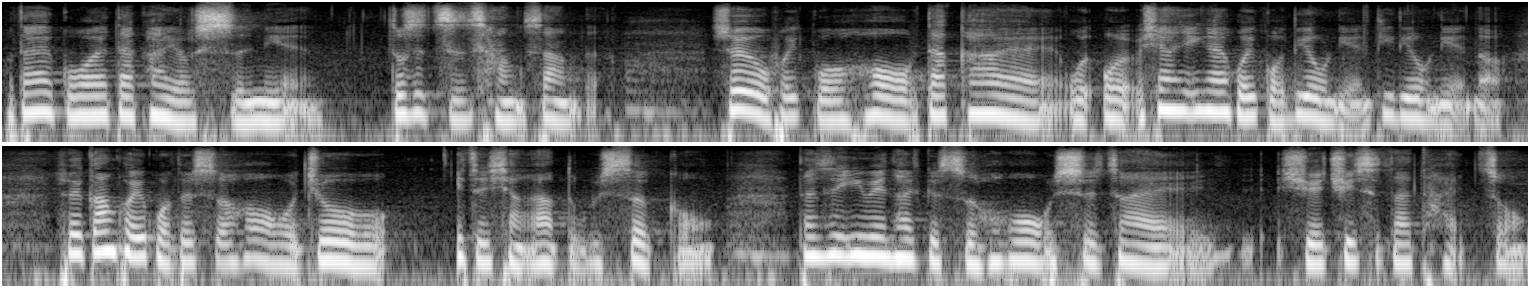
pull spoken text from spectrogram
我待在国外大概有十年，都是职场上的，所以我回国后大概我我现在应该回国六年，第六年了。所以刚回国的时候，我就一直想要读社工，但是因为那个时候是在学区是在台中，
